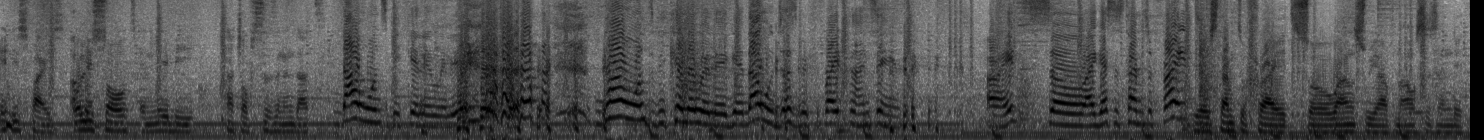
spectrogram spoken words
any spice, only salt and maybe touch of seasoning that. That won't be kelewele. that won't be kelewele again. That would just be fried plantain. All right, so I guess it's time to fry it. Yeah, it's time to fry it. So once we have now seasoned it,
